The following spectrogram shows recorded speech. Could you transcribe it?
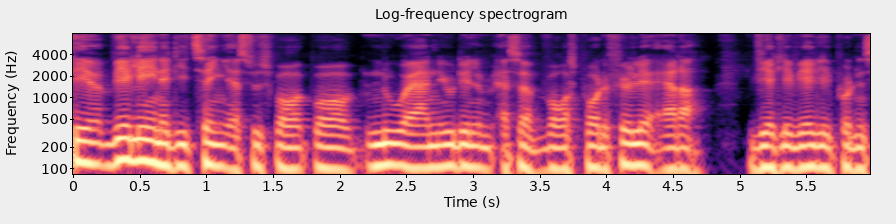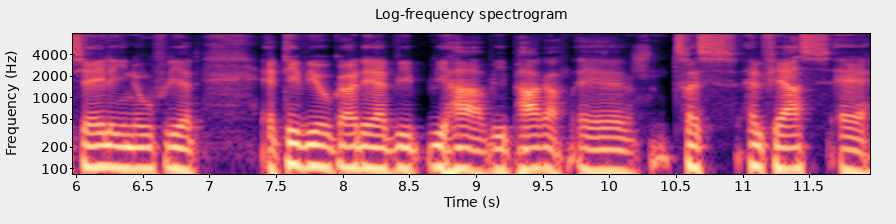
det er virkelig en af de ting, jeg synes, hvor, hvor nu er New Deal, altså vores portefølje er der virkelig, virkelig potentiale i nu, fordi at, at det vi jo gør, det er, at vi, vi har, vi pakker øh, 60-70 af,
